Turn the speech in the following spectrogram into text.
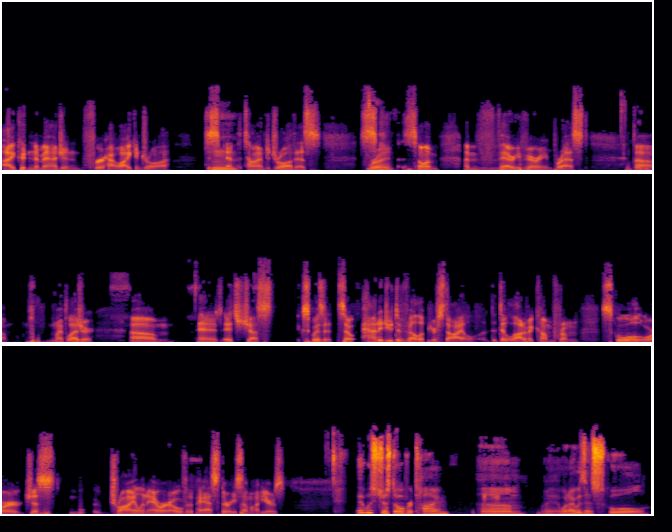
I couldn't imagine for how I can draw to spend Mm. the time to draw this. So, Right. So I'm I'm very very impressed. Um, my pleasure. Um, and it's it's just exquisite. So, how did you develop your style? Did a lot of it come from school or just trial and error over the past 30 some odd years? It was just over time. Mm-hmm. Um, when I was in school,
